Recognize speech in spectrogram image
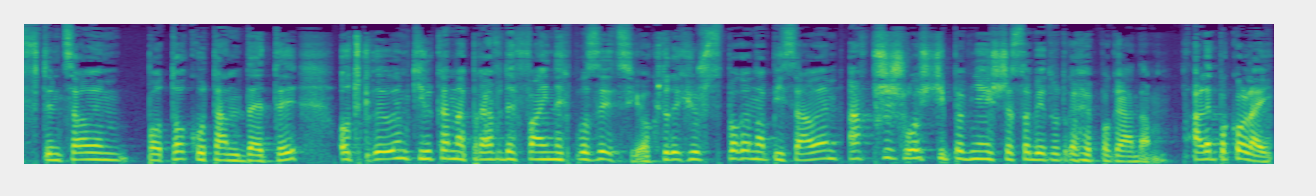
w tym całym potoku tandety odkryłem kilka naprawdę fajnych pozycji, o których już sporo napisałem, a w przyszłości pewnie jeszcze sobie tu trochę pogadam. Ale po kolei.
